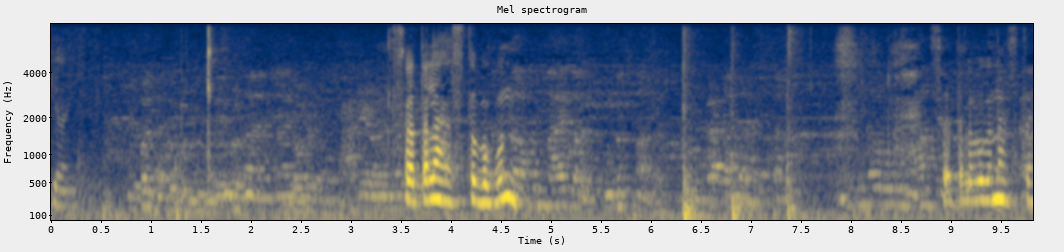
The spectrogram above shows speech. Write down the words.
की नाही. स्वतःला हसतो बघून. स्वतःला बघून हसतोय.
